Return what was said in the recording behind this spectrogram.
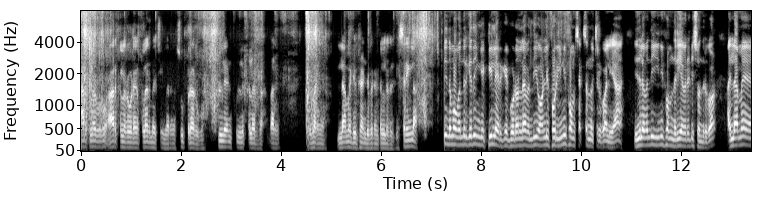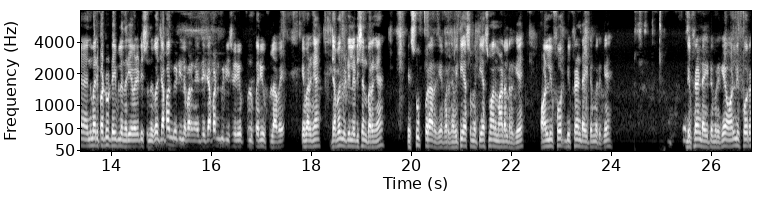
ஆறு கலர் வரும். ஆறு கலரோட கலர் மேட்சிங் பாருங்க. சூப்பராக இருக்கும். ஃபுல் அண்ட் ஃபுல் கலர் தான். பாருங்கள் பாருங்கள் எல்லாமே டிஃப்ரெண்ட் டிஃப்ரெண்ட் கலர் இருக்குது சரிங்களா? இந்தமா நம்ம வந்திருக்கிறது இங்கே கீழே இருக்க குடோன்ல வந்து ஒன்லி ஃபார் யூனிஃபார்ம் செக்ஷன் வச்சிருக்கோம் இல்லையா? இதுல வந்து யூனிஃபார்ம் நிறைய வெரைட்டிஸ் வந்திருக்கும். எல்லாமே இந்த மாதிரி பட்டு டைப்ல நிறைய வெரைட்டிஸ் வந்திருக்கும். ஜப்பான் பியூட்டியில பாருங்க இது ஜப்பான் பியூட்டிஸ் பெரிய ஃபுல் பெரிய ஃபுல்லாவே இங்க பாருங்க ஜப்பான் பியூட்டியில் எடிஷன் பாருங்க. இது சூப்பரா இருக்கு பாருங்க. வித்தியாசம் வித்தியாசமான மாடல் இருக்கு. ஒன்லி ஃபோர் டிஃப்ரெண்ட் ஐட்டம் இருக்கு. டிஃப்ரெண்ட் ஐட்டம் இருக்கு. ஒன்லி ஃபோர்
